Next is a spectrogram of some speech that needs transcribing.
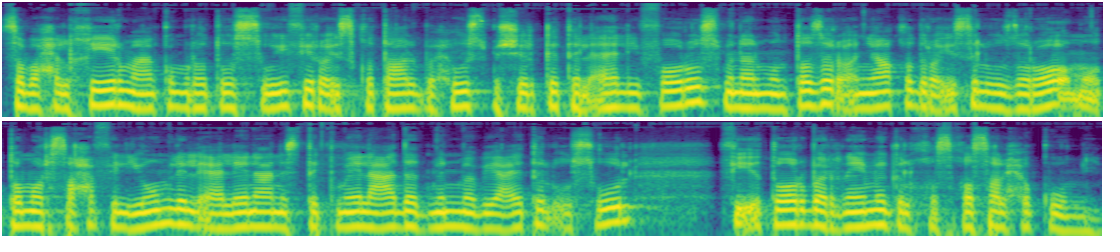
صباح الخير معكم رضوى السويفي رئيس قطاع البحوث بشركة الأهلي فاروس من المنتظر أن يعقد رئيس الوزراء مؤتمر صحفي اليوم للإعلان عن استكمال عدد من مبيعات الأصول في إطار برنامج الخصخصة الحكومي.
